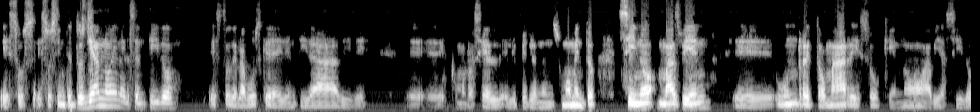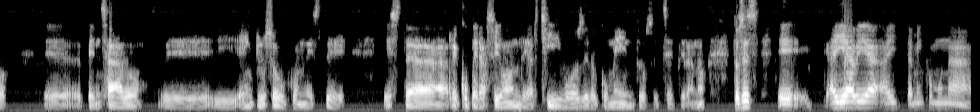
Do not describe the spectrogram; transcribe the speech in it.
esos esos intentos ya no en el sentido esto de la búsqueda de identidad y de como lo hacía el, el en su momento sino más bien un retomar eso que no había sido eh, pensado eh, e incluso con este esta recuperación de archivos, de documentos, etcétera, ¿no? Entonces, eh, ahí había, hay también como una,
